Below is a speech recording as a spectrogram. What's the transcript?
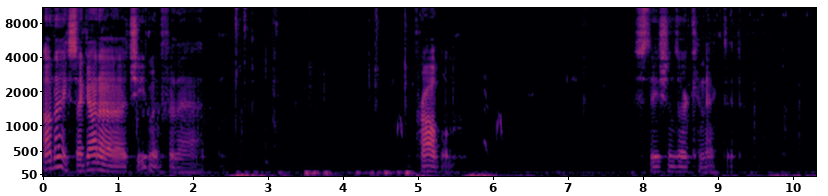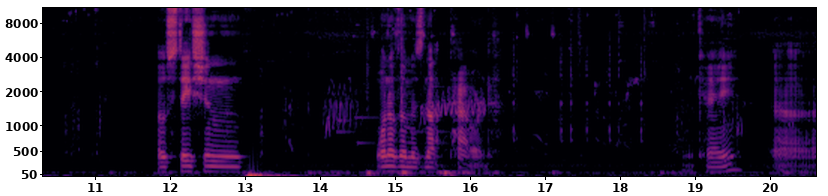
Oh, nice. I got a achievement for that. Problem. Stations are connected. Oh, station... One of them is not powered. Okay. Uh,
